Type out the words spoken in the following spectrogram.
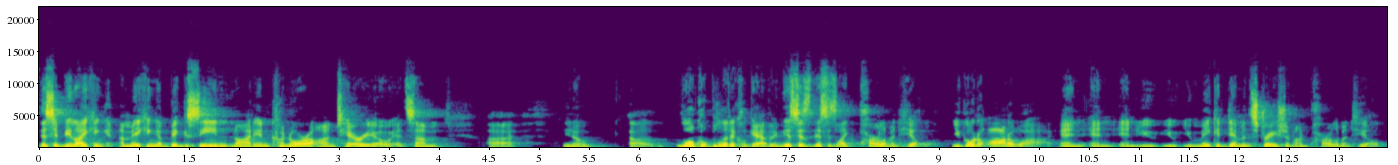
This would be like in, uh, making a big scene not in Kenora, Ontario, at some, uh, you know, uh, local political gathering. This is this is like Parliament Hill. You go to Ottawa and and and you you you make a demonstration on Parliament Hill.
